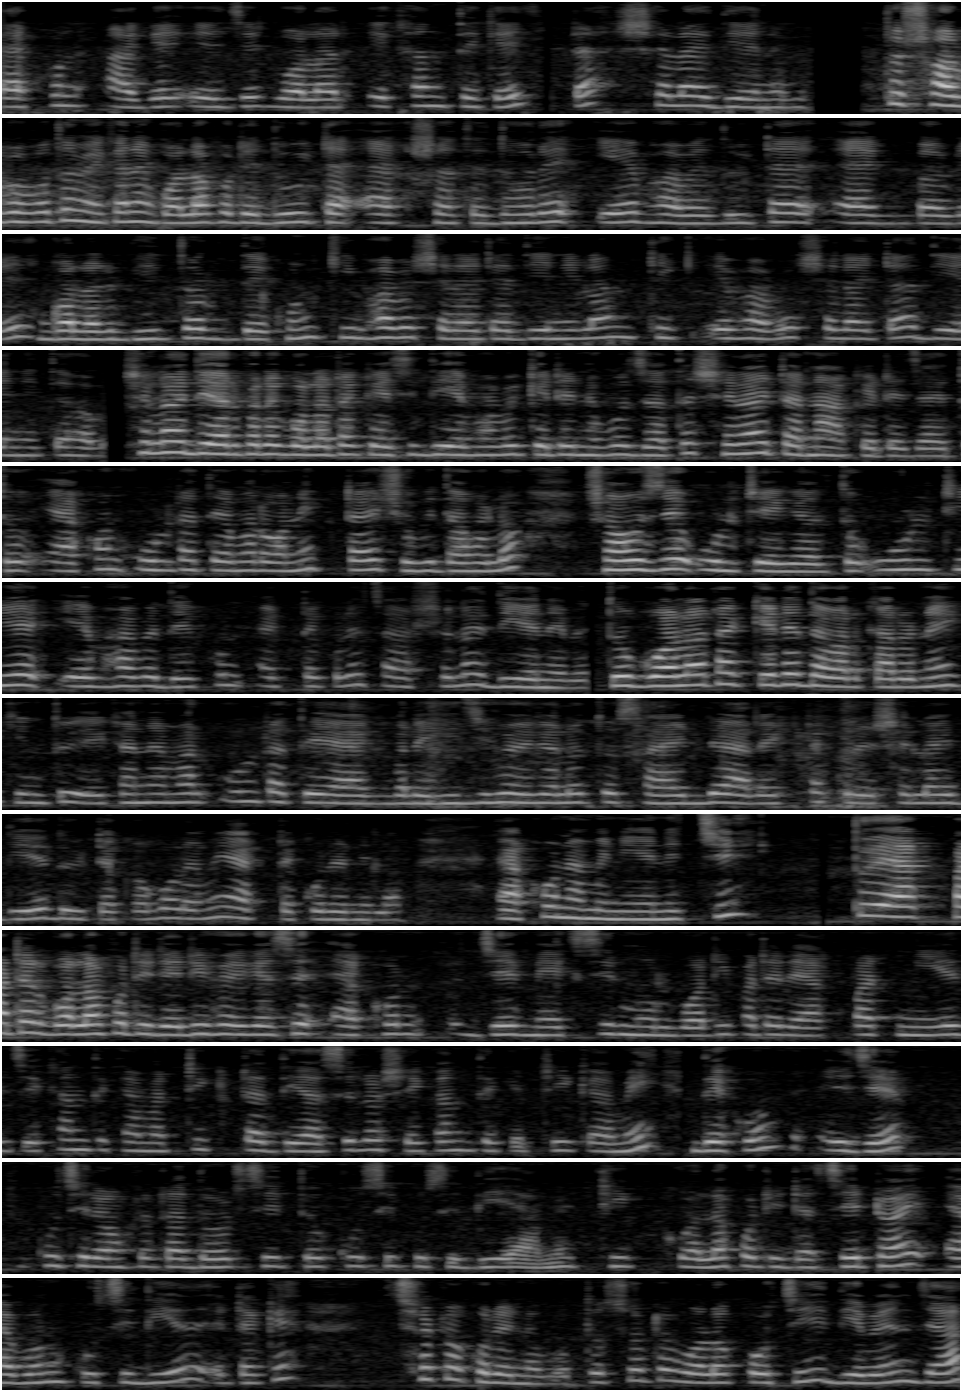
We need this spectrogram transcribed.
এখন আগে এই যে গলার এখান থেকেই একটা সেলাই দিয়ে নেব। তো সর্বপ্রথম এখানে গলা পটে দুইটা একসাথে ধরে এভাবে দুইটা একবারে গলার ভিতর দেখুন কীভাবে সেলাইটা দিয়ে নিলাম, ঠিক এভাবে সেলাইটা দিয়ে নিতে হবে। সেলাই দেওয়ার পরে গলাটা কেচি দিয়ে এভাবে কেটে নেব যাতে সেলাইটা না কেটে যায়। তো এখন উল্টাতে আমার অনেকটাই সুবিধা হলো, সহজে উল্টে গেল। তো উল্টিয়ে এভাবে দেখুন একটা করে চার সেলাই দিয়ে নেবে। তো গলাটা কেটে দেওয়ার কারণে কিন্তু এখানে আমার উল্টাতে একবারে ইজি হয়ে গেল। তো সাইড দিয়ে আরেকটা করে সেলাই দিয়ে দুইটা কাপড় আমি একটা করে নিলাম। এখন আমি নিয়ে নিচ্ছি। তো এক পাটের গলাপটি রেডি হয়ে গেছে। এখন যে মেক্সির মূল বডি পার্টের এক পাট নিয়ে যেখান থেকে আমার টিকটা দেওয়া ছিল, সেখান থেকে ঠিক আমি দেখুন, এই যে কুচির অংশটা ধরছি, তো কুচি কুচি দিয়ে আমি ঠিক গলাপটিটা সেট হয় এবং কুচি দিয়ে এটাকে ছোট করে নেব। তো ছোট বড় কুচি দেবেন যা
